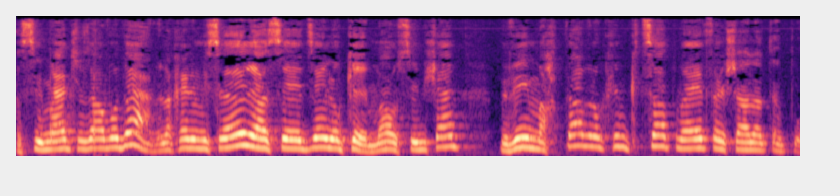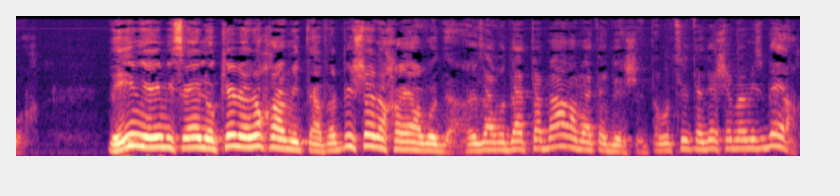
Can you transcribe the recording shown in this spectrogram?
הסימן שזה עבודה, ולכן אם ישראל יעשה את זה, לוקה. מה עושים שם? מביאים מחטא ולוקחים קצת מהאפר שעל התפוח. ואם ירים ישראל לוקה ואינו חייב מיטה, על פי שאין אחרי העבודה, הרי זו עבודת תמר רמת הדשן, אתה מוציא את הדשן מהמזבח.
